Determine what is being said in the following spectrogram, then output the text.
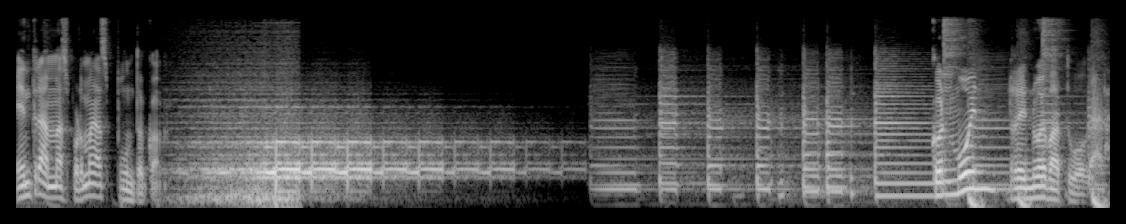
Entra a máspormás.com. Con Muen renueva tu hogar.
